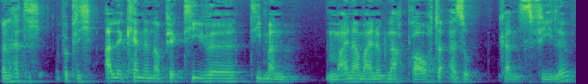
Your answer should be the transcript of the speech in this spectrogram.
Dann hatte ich wirklich alle Canon-Objektive, die man meiner Meinung nach brauchte, also ganz viele.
